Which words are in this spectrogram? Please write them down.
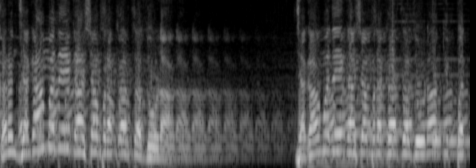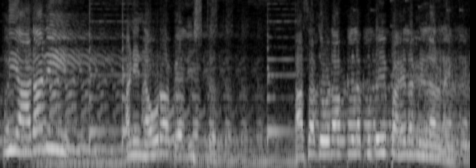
कारण जगामध्ये एक अशा प्रकारचा जोडा जगामध्ये एक अशा प्रकारचा जोडा की पत्नी आडानी आणि नवरा बॅलिस्टर. असा जोडा आपल्याला कुठेही पाहायला मिळणार नाही.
